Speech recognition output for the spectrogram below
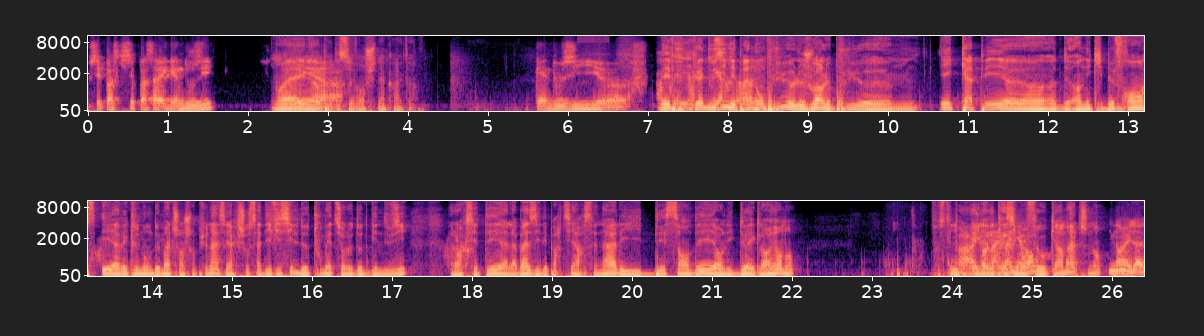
je sais pas ce qui se passe avec Gendouzi. Ouais, il est un peu euh, décevant, je suis d'accord avec toi. Gendouzi, euh, Mais Guendouzi n'est pas non plus euh, le joueur le plus euh, écapé euh, de- en équipe de France et avec le nombre de matchs en championnat. C'est-à-dire que je trouve ça difficile de tout mettre sur le dos de Guendouzi. Alors que c'était à la base, il est parti à Arsenal, il descendait en Ligue 2 avec Lorient, non? Enfin, Il pas, était il pas en avait Allemagne quasiment avant fait aucun match, non Non, il a,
